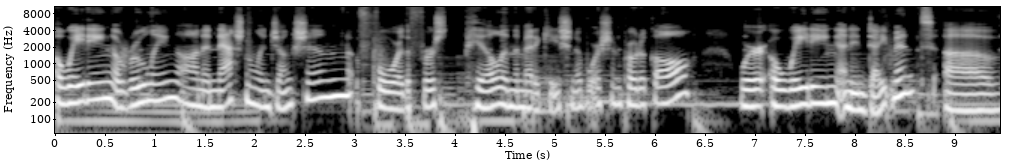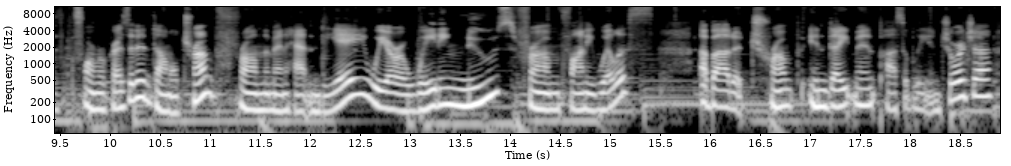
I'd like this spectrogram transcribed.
awaiting a ruling on a national injunction for the first pill in the medication abortion protocol. We're awaiting an indictment of former President Donald Trump from the Manhattan DA. We are awaiting news from Fani Willis about a Trump indictment, possibly in Georgia,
